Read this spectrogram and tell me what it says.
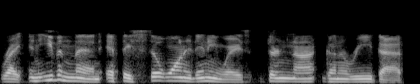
right, and even then, if they still want it anyways, they're not gonna read that.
